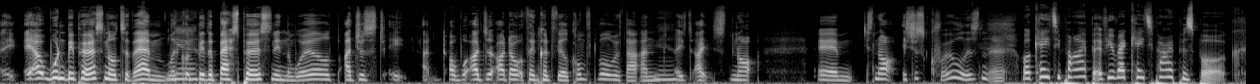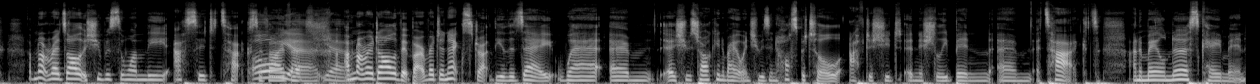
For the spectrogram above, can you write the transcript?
it, it wouldn't be personal to them. They Yeah. could be the best person in the world. I just, it, I, I, I don't think I'd feel comfortable with that, and Yeah. it, it's not, um, it's not, it's just cruel, isn't it? Well, Katie Piper, have you read Katie Piper's book? I've not read all of it. She was the one, the acid attack survivor. Oh, yeah, yeah. I've not read all of it, but I read an extract the other day where um, uh, she was talking about when she was in hospital after she'd initially been um, attacked, and a male nurse came in,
